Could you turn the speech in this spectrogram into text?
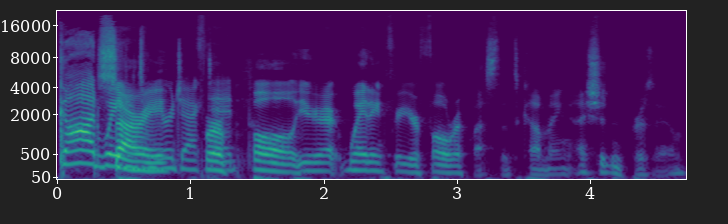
God waiting Sorry to be rejected. for full. You're waiting for your full request that's coming. I shouldn't presume.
